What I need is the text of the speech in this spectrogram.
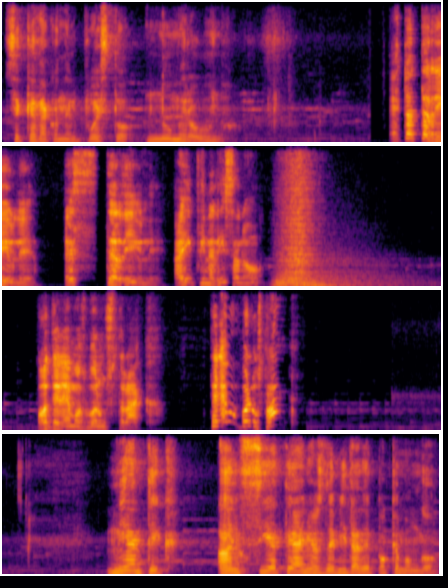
Se queda con el puesto número uno. Esto es terrible. Es terrible. Ahí finaliza, ¿no? ¿O tenemos bonus track? ¿Tenemos bonus track? Niantic, ah, en siete años de vida de Pokémon Go,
